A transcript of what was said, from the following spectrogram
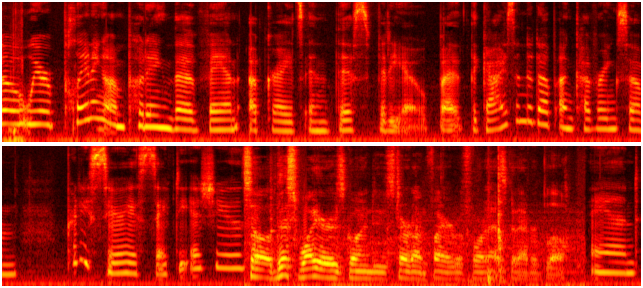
So we were planning on putting the van upgrades in this video, but the guys ended up uncovering some pretty serious safety issues So this wire is going to start on fire before that's going to ever blow. and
